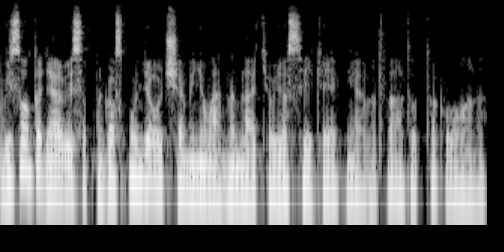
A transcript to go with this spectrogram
Viszont a nyelvészet meg azt mondja, hogy semmi nyomát nem látja, hogy a székelyek nyelvet váltottak volna.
